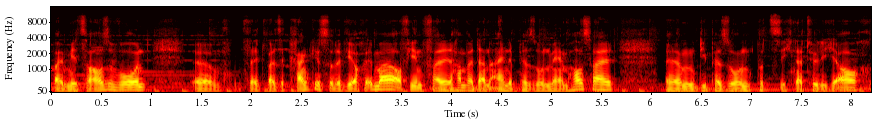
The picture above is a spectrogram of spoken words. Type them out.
bei mir zu Hause wohnt, vielleicht weil sie krank ist oder wie auch immer. Auf jeden Fall haben wir dann eine Person mehr im Haushalt. Ähm, die Person putzt sich natürlich auch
